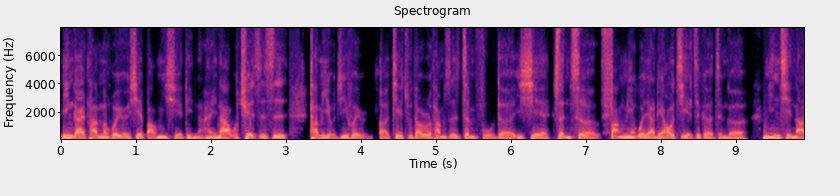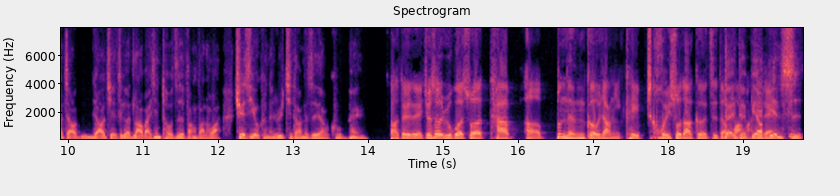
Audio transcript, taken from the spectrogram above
应该他们会有一些保密协定的。嘿，那我确实是他们有机会呃接触到，如果他们是政府的一些政策方面，为了了解这个整个民情啊，了了解这个老百姓投资的方法的话，确实有可能 reach 到那资料库。嘿。哦，对对，就是说，如果说他呃不能够让你可以回溯到各自的话，对对，不要辨识，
